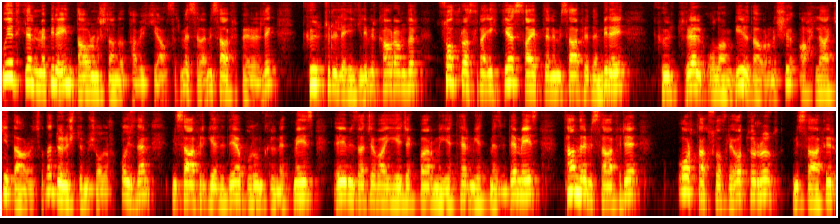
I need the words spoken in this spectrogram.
Bu etkilenme bireyin davranışlarına tabii ki yansır. Mesela misafirperverlik kültürüyle ilgili bir kavramdır. Sofrasına ihtiyaç sahiplerini misafir eden birey kültürel olan bir davranışı ahlaki davranışa da dönüştürmüş olur. O yüzden misafir geldi diye burun kırın etmeyiz. Evimizde acaba yiyecek var mı yeter mi yetmez mi demeyiz. Tanrı misafiri ortak sofraya otururuz. Misafir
